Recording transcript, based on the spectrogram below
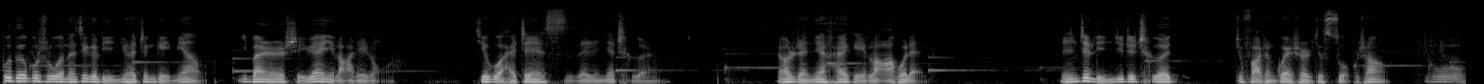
不得不说呢，这个邻居还真给面子，一般人谁愿意拉这种啊？结果还真死在人家车上了，然后人家还给拉回来了。人这邻居这车就发生怪事儿，就锁不上了。哦，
